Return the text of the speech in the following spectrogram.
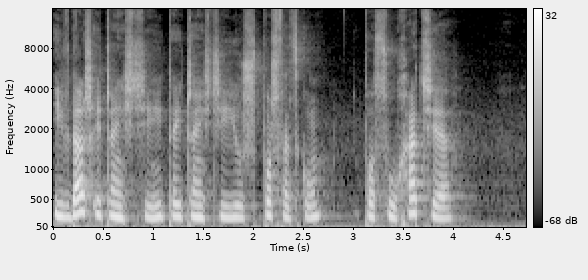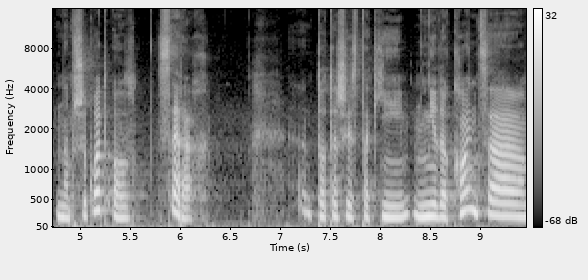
I w dalszej części, tej części już po szwedzku, posłuchacie na przykład o serach. To też jest taki nie do końca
